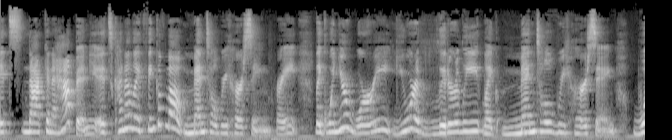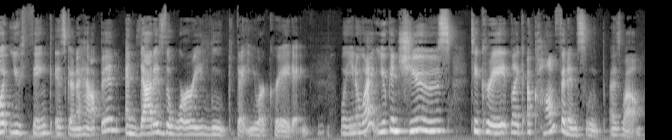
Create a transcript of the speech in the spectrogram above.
it's not going to happen. It's kind of like think about mental rehearsing, right? Like when you're worried, you are literally like mental rehearsing what you think is going to happen, and that is the worry loop that you are creating. Well, you know what? You can choose to create like a confidence loop as well,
